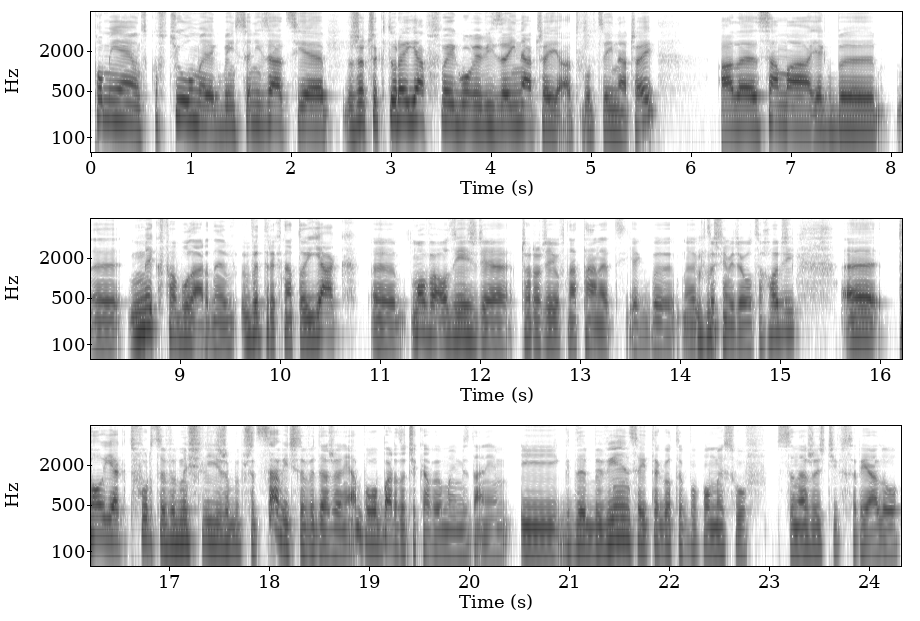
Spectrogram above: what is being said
pomijając kostiumy, jakby inscenizację, rzeczy, które ja w swojej głowie widzę inaczej, a twórcy inaczej, ale sama jakby e, myk fabularny, wytrych na to, jak e, mowa o zjeździe czarodziejów na Tanet, jakby e, ktoś nie wiedział o co chodzi, to jak twórcy wymyślili, żeby przedstawić te wydarzenia, było bardzo ciekawe moim zdaniem. I gdyby więcej tego typu pomysłów scenarzyści w serialu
